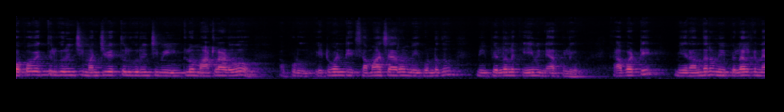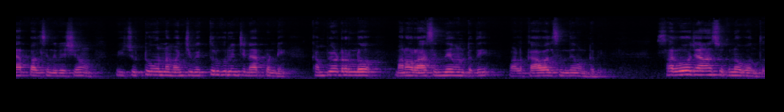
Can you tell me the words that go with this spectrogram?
గొప్ప వ్యక్తుల గురించి మంచి వ్యక్తుల గురించి మీ ఇంట్లో మాట్లాడవో అప్పుడు ఎటువంటి సమాచారం మీకు ఉండదు మీ పిల్లలకి ఏమి నేర్పలేవు. కాబట్టి మీరందరూ మీ పిల్లలకి నేర్పాల్సిన విషయం మీ చుట్టూ ఉన్న మంచి వ్యక్తుల గురించి నేర్పండి. కంప్యూటర్లో మనం రాసిందే ఉంటుంది వాళ్ళకి కావాల్సిందే ఉంటుంది. సర్వోజన సుఖనోబంతు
